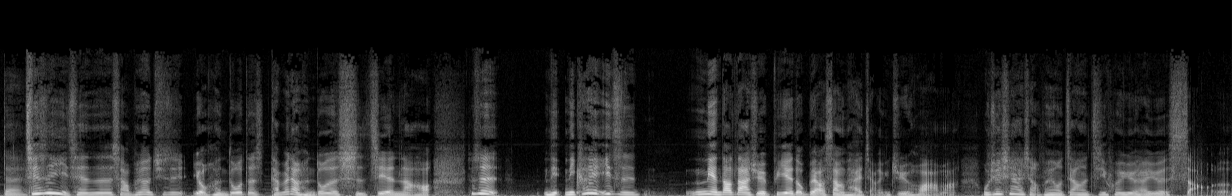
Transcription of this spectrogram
对其实以前的小朋友其实有很多的坦白讲很多的时间了哈，就是你你可以一直。念到大学毕业都不要上台讲一句话嘛？我觉得现在小朋友这样的机会越来越少了，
